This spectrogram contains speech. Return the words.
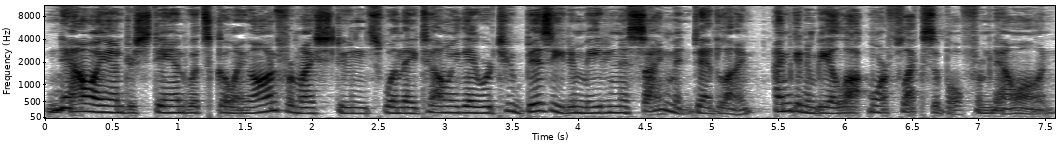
now I understand what's going on for my students when they tell me they were too busy to meet an assignment deadline. I'm going to be a lot more flexible from now on.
